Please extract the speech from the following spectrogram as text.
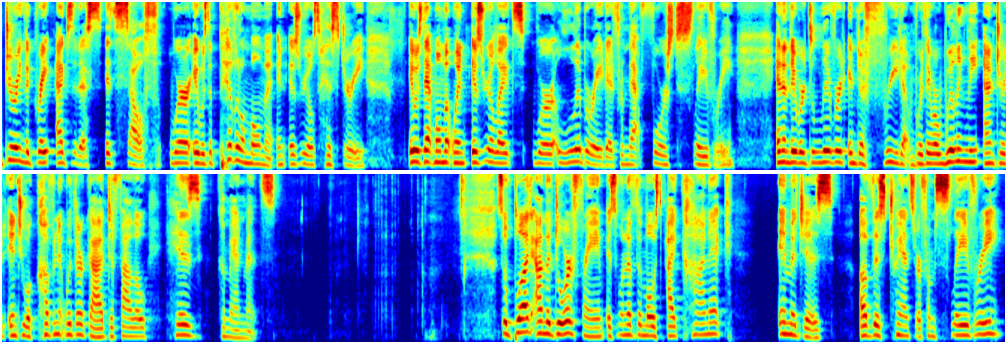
during the great Exodus itself, where it was a pivotal moment in Israel's history. It was that moment when Israelites were liberated from that forced slavery. And then they were delivered into freedom, where they were willingly entered into a covenant with their God to follow his commandments. So, blood on the door frame is one of the most iconic images of this transfer from slavery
